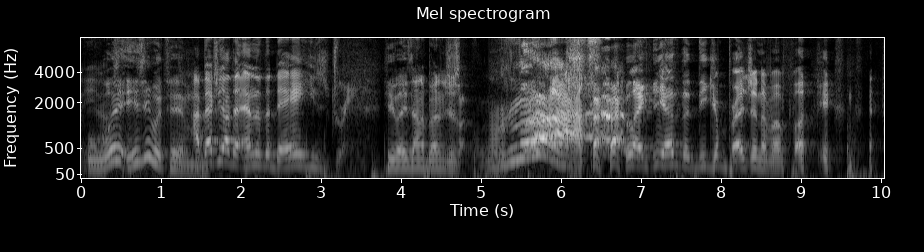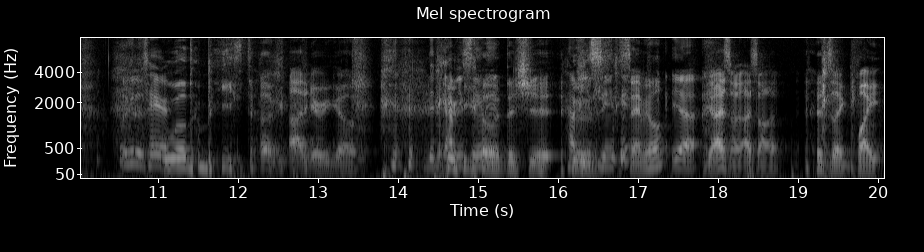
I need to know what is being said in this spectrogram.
he has What to. is it with him? I bet you at the end of the day, he's drained. He lays down a bed and just like, like he has the decompression of a fucking Look at his hair. Will the Beast. Oh God, here we go. Did you, have you seen it? With the shit. Have you seen it? Samuel? Yeah, Yeah, I saw it. I saw it. It's like white.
